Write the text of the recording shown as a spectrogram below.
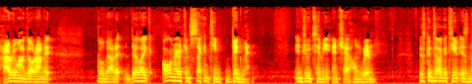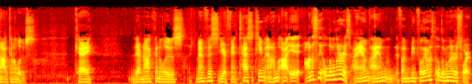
however you want to go around it, go about it. They're like All American second team big men in Drew Timme and Chet Holmgren. This Gonzaga team is not going to lose. Okay? They're not going to lose. Memphis, you're a fantastic team, and I'm I, honestly a little nervous. I am, I am, if I'm being fully honest, a little nervous for it.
